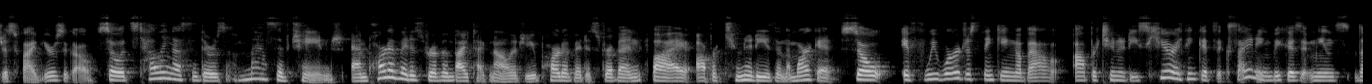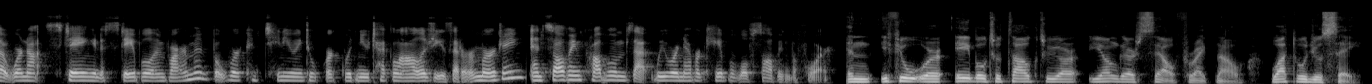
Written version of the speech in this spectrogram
just 5 years ago. So it's telling us that there's a massive change and part of it is driven by technology, part of it is driven by opportunities in the market. So if we were just thinking about opportunities here, I think it's exciting because it means that we're not staying in a stable environment, but we're continuing to work with new technologies that are emerging and solving problems that we were never capable of solving before. And if you were able to talk to your younger self right now, what would you say?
